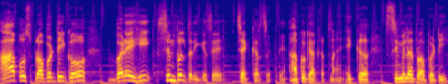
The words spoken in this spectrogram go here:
आप उस प्रॉपर्टी को बड़े ही सिंपल तरीके से चेक कर सकते हैं। आपको क्या करना है? एक सिमिलर प्रॉपर्टी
